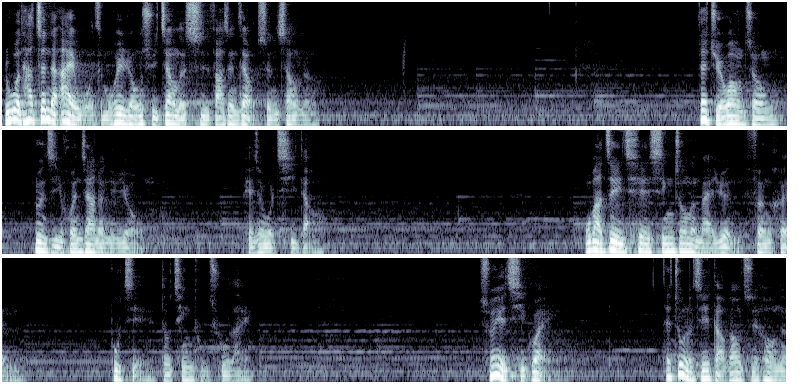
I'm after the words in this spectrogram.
如果他真的爱我，怎么会容许这样的事发生在我身上呢？在绝望中，论及婚嫁的女友陪着我祈祷。我把这一切心中的埋怨、愤恨、不解都倾吐出来。说也奇怪，在做了这些祷告之后呢，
